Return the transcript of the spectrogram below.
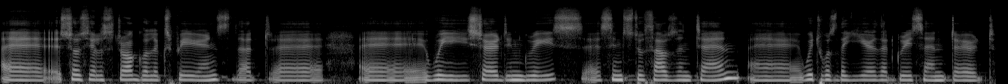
uh, social struggle experience that uh, we shared in Greece since 2010, which was the year that Greece entered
